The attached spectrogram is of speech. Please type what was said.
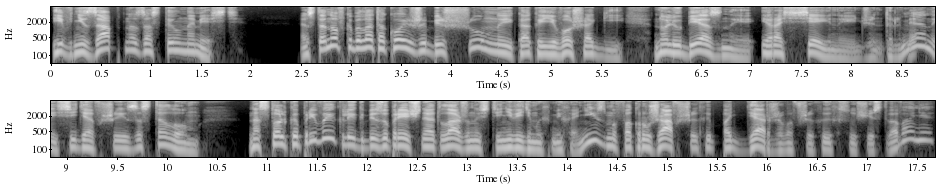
и внезапно застыл на месте. Остановка была такой же бесшумной, как и его шаги, но любезные и рассеянные джентльмены, сидевшие за столом, настолько привыкли к безупречной отлаженности невидимых механизмов, окружавших и поддерживавших их существование,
